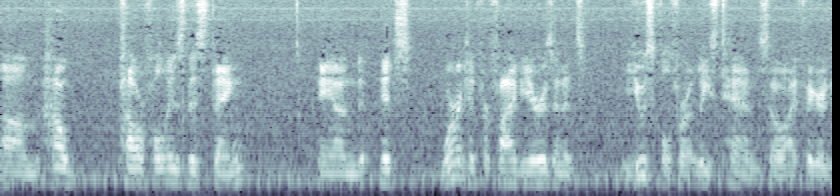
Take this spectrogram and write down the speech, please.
um, how powerful is this thing, and it's warranted for five years and it's useful for at least 10, so I figured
